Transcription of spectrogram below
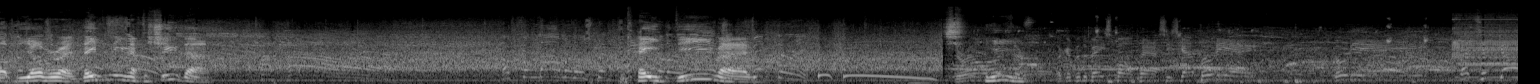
Up the other end. They didn't even have to shoot that. KD man. Jeez. Looking for the baseball pass. He's got Mudiay. Mudiay lets it go.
